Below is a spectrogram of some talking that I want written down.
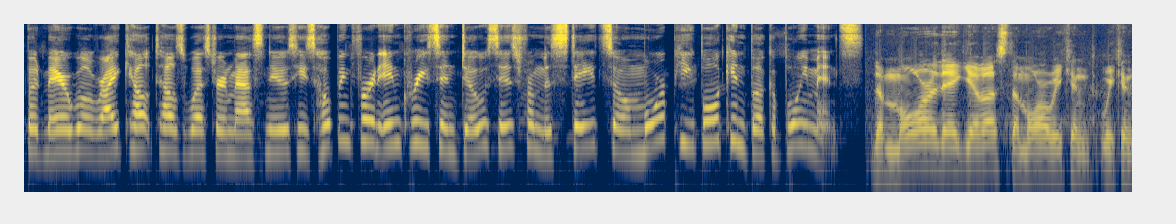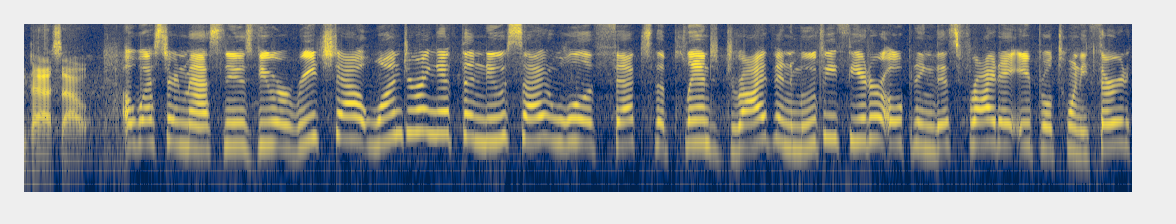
But Mayor Will Reichelt tells Western Mass News he's hoping for an increase in doses from the state so more people can book appointments. The more they give us, the more we can we can pass out. A Western Mass News viewer reached out wondering if the new site will affect the planned drive-in movie theater opening this Friday, April 23rd.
